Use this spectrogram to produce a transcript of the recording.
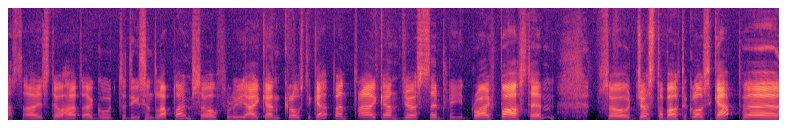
as I still had a good decent lap time, so hopefully I can close the gap and I can just simply drive past him. So just about to close the gap, uh,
